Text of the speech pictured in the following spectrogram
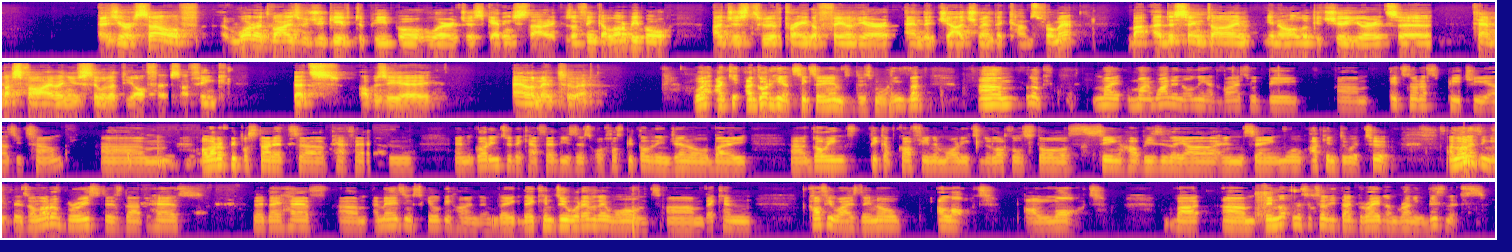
as yourself, what advice would you give to people who are just getting started? Because I think a lot of people are just too afraid of failure and the judgment that comes from it. But at the same time, you know, look at you. You're it's uh, ten past five, and you're still at the office. I think that's obviously a element to it. Well, I, I got here at 6 a.m. this morning, but um, look, my, my one and only advice would be um, it's not as peachy as it sounds. Um, a lot of people started uh, cafe and, and got into the cafe business or hospitality in general by uh, going pick up coffee in the morning to the local stores, seeing how busy they are, and saying, "Well, I can do it too." Another thing is there's a lot of baristas that has that they have um, amazing skill behind them. They they can do whatever they want. Um, they can coffee wise they know a lot, a lot, but um, they're not necessarily that great on running business.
